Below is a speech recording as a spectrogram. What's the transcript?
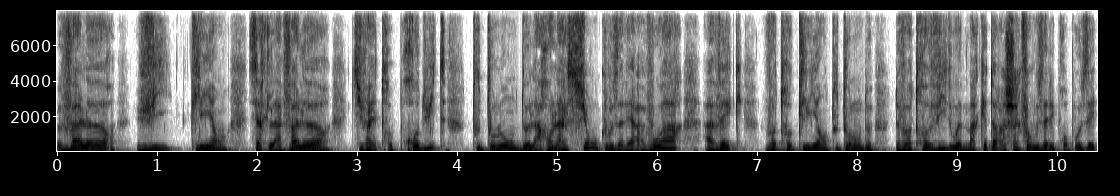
valeur vie client. C'est-à-dire que la valeur qui va être produite tout au long de la relation que vous allez avoir avec votre client, tout au long de, votre vie de webmarketer. À chaque fois, vous allez proposer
